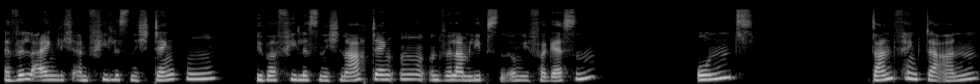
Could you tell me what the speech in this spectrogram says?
er will eigentlich an vieles nicht denken, über vieles nicht nachdenken und will am liebsten irgendwie vergessen. Und dann fängt er an,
